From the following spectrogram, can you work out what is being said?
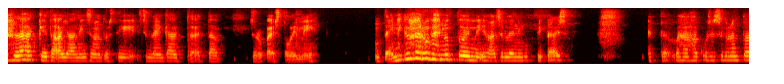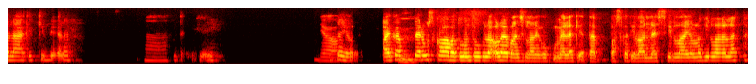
lääkkeitä ajaa niin sanotusti silleen käyttöön, että se rupeisi toimii. Mutta ei ne kyllä ruvennut toimia ihan silleen niin kuin pitäisi. Että vähän hakusessa kyllä tuo lääkekin vielä. Mm. Niin. Joo. Mutta joo. Aika mm. peruskaava tuntuu kyllä olevan sillä niin kuin meilläkin, että paskatilanne sillä jollakin lailla, että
